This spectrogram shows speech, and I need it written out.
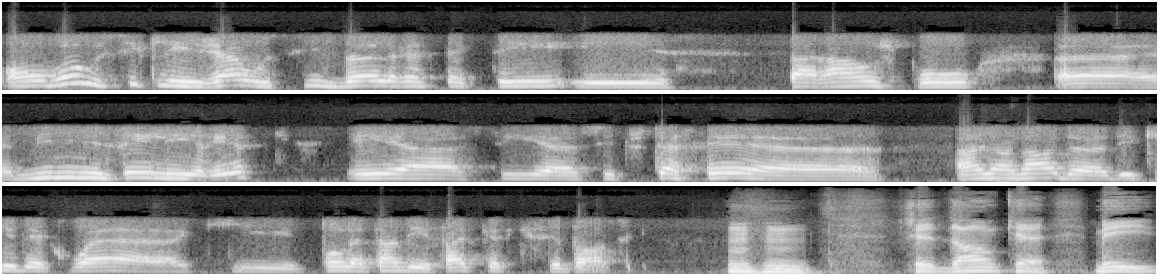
on voit aussi que les gens aussi veulent respecter et s'arrangent pour euh, minimiser les risques. Et euh, euh, c'est tout à fait à l'honneur des Québécois qui, pour le temps des fêtes, qu'est-ce qui s'est passé. Mm-hmm. Donc, mais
